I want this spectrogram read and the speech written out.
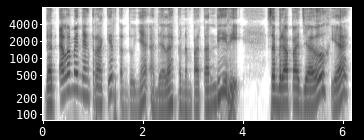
Dan elemen yang terakhir tentunya adalah penempatan diri. Seberapa jauh ya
